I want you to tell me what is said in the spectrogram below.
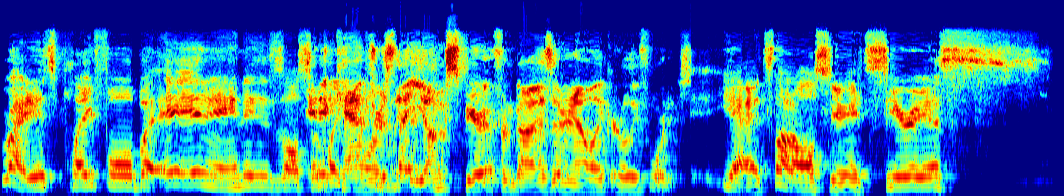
Right, it's playful, but it, and it is also and it like captures more- that young spirit from guys that are now like early forties. Yeah, it's not all serious. It's serious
